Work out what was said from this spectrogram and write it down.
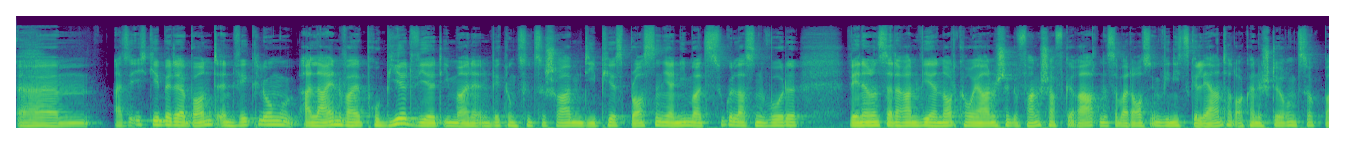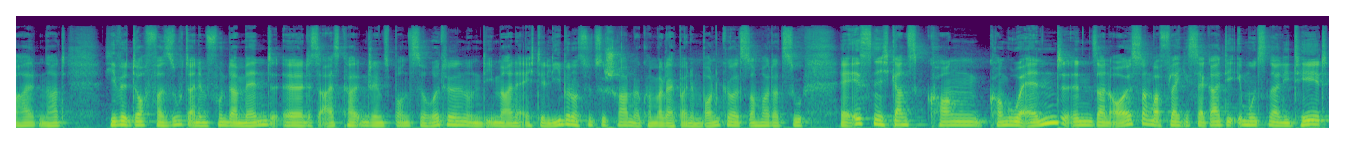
Ähm, also ich gebe der Bond-Entwicklung allein, weil probiert wird, ihm eine Entwicklung zuzuschreiben, die Pierce Brosnan ja niemals zugelassen wurde. Wir erinnern uns ja daran, wie er in nordkoreanische Gefangenschaft geraten ist, aber daraus irgendwie nichts gelernt hat, auch keine Störung zurückbehalten hat. Hier wird doch versucht, an dem Fundament äh, des eiskalten James Bond zu rütteln und ihm eine echte Liebe noch zuzuschreiben. Da kommen wir gleich bei den Bond Girls nochmal dazu. Er ist nicht ganz kon kongruent in seinen Äußerungen, aber vielleicht ist ja gerade die Emotionalität,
